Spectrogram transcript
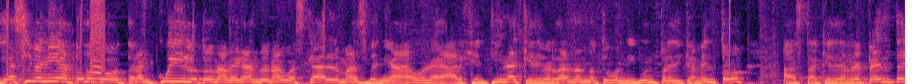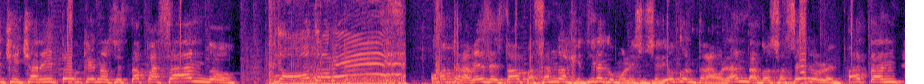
Y así venía todo tranquilo, todo navegando en aguas calmas. Venía una Argentina que de verdad no tuvo ningún predicamento hasta que de repente, Chicharito, ¿qué nos está pasando? ¡No, otra vez! Otra vez le estaba pasando a Argentina como le sucedió contra Holanda, 2 a 0, lo empatan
